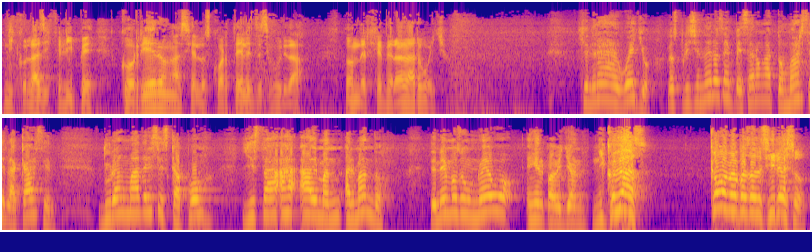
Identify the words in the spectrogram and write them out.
Nicolás y Felipe corrieron hacia los cuarteles de seguridad, donde el general Argüello. General Argüello, los prisioneros empezaron a tomarse la cárcel. Durán Madre se escapó y está a- al, man- al mando. Tenemos un nuevo en el pabellón. Nicolás, ¿cómo me vas a decir eso?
